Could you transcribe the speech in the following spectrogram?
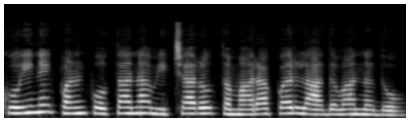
કોઈને પણ પોતાના વિચારો તમારા પર લાદવા ન દો.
